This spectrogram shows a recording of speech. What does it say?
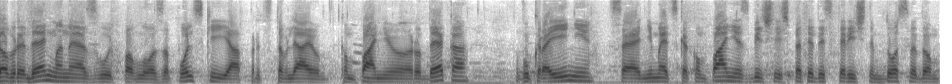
Добрий день, мене звуть Павло Запольський. Я представляю компанію Родека в Україні. Це німецька компанія з більш ніж 50-річним досвідом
